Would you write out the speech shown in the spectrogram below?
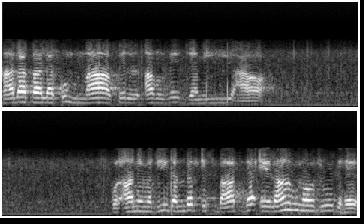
خلق لکم ما فی الارض جمیعا قرآن مجید اندر اس بات کا اعلان موجود ہے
